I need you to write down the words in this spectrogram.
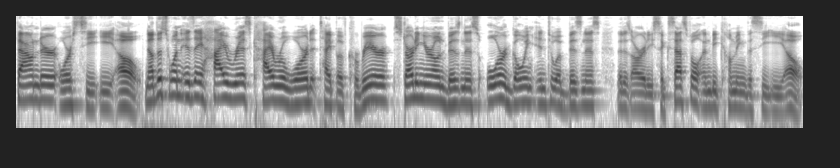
founder or CEO. Now this one is a high risk, high reward type of career, starting your own business or going into a business that is already successful and becoming the CEO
